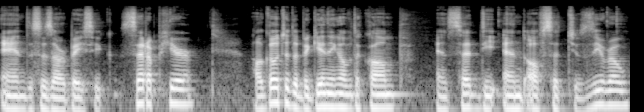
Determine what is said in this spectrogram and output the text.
and this is our basic setup here. I'll go to the beginning of the comp and set the end offset to 0.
